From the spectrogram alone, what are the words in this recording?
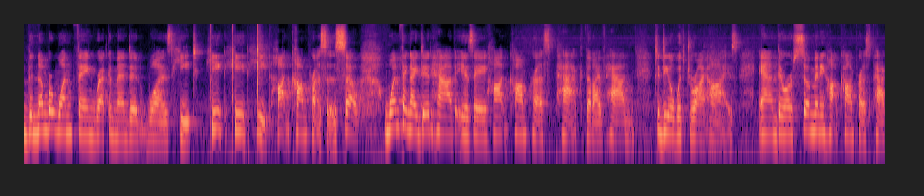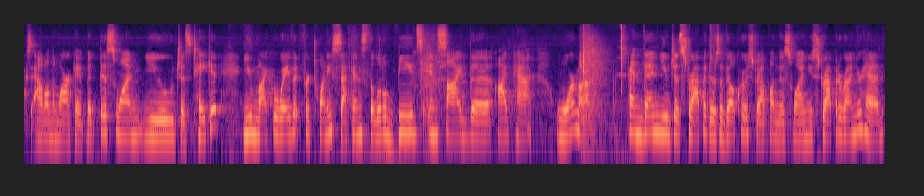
the number one thing recommended was heat. Heat, heat, heat, hot compresses. So one thing I did have is a hot compress pack that I've had to deal with dry eyes. And there are so many hot compress packs out on the market, but this one, you just take it, you microwave it for 20 seconds. The little beads inside the eye pack warm up and then you just strap it. There's a Velcro strap on this one. You strap it around your head,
